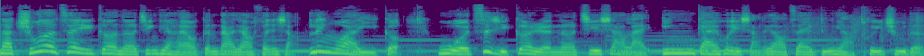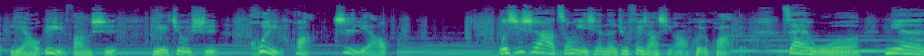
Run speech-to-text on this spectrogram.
那除了这一个呢，今天还要跟大家分享另外一个我自己个人呢，接下来应该会想要在 Dunia 推出的疗愈方式，也就是绘画治疗。我其实啊，从以前呢就非常喜欢绘画的，在我念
